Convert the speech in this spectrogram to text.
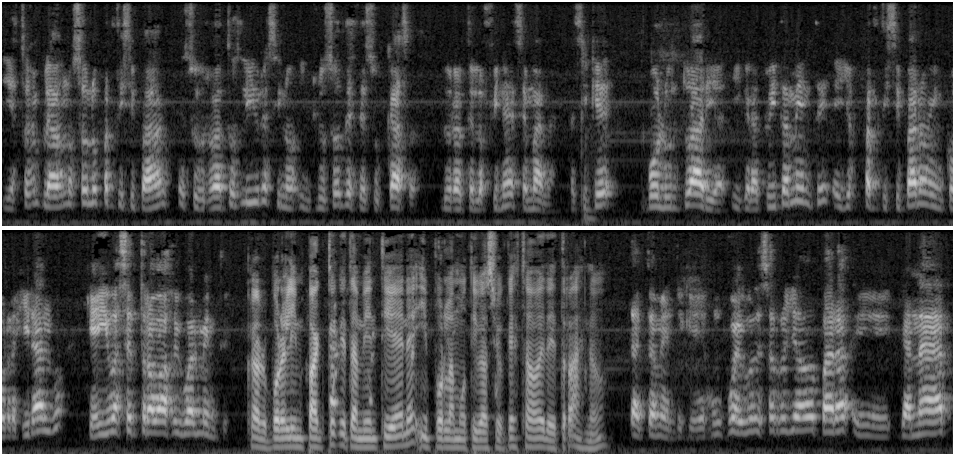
Y estos empleados no solo participaban en sus ratos libres, sino incluso desde sus casas durante los fines de semana. Así que voluntaria y gratuitamente, ellos participaron en corregir algo que iba a ser trabajo igualmente. Claro, por el impacto que también tiene y por la motivación que estaba detrás, ¿no? Exactamente, que es un juego desarrollado para eh, ganar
